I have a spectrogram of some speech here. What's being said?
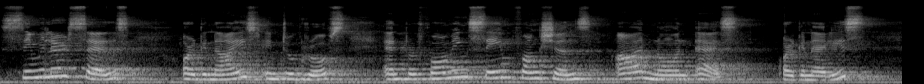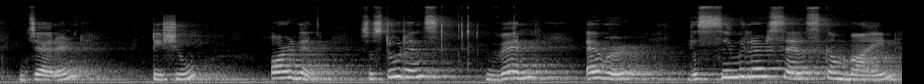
Similar cells organized into groups and performing same functions are known as organelles, gerund, tissue, organ. So students, whenever the similar cells combine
